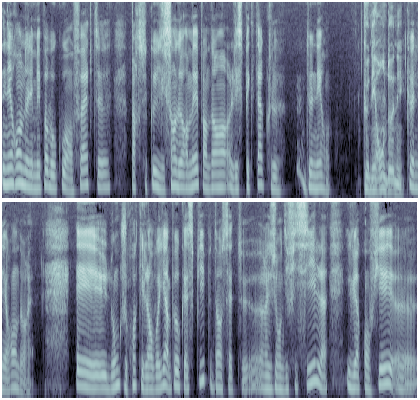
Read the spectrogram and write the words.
Néron ne l'aimait pas beaucoup en fait, parce qu'il s'endormait pendant les spectacles de Néron. Que Néron donnait. Que Néron donnait. Et donc, je crois qu'il l'a envoyé un peu au casse-pipe dans cette euh, région difficile. Il lui a confié euh,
